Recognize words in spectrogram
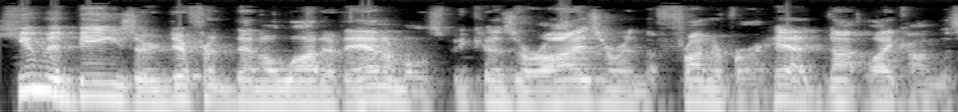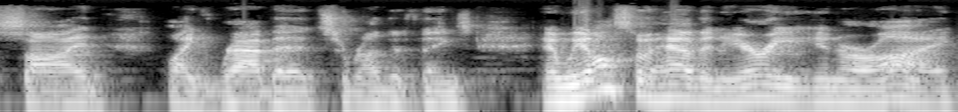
Human beings are different than a lot of animals because our eyes are in the front of our head, not like on the side, like rabbits or other things. And we also have an area in our eye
